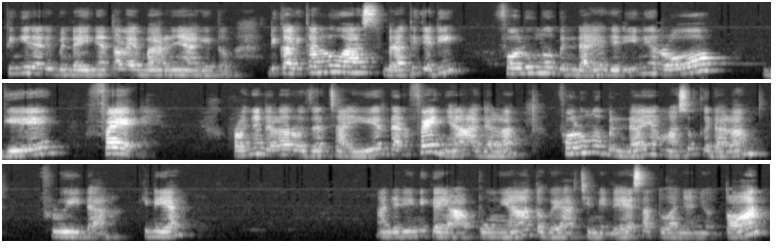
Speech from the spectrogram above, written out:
tinggi dari benda ini atau lebarnya gitu. Dikalikan luas, berarti jadi volume benda ya. Jadi ini rho G V. Rho-nya adalah rozat cair dan V-nya adalah volume benda yang masuk ke dalam fluida. Gini ya. Nah, jadi ini gaya apungnya atau gaya Archimedes, satuannya Newton.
